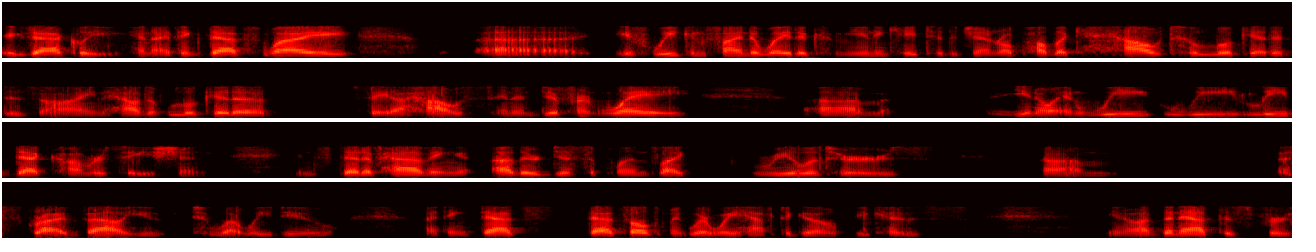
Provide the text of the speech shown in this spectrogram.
Exactly. And I think that's why uh, if we can find a way to communicate to the general public how to look at a design, how to look at a, say, a house in a different way, um, you know, and we we lead that conversation instead of having other disciplines like realtors um, ascribe value to what we do. I think that's that's ultimately where we have to go because you know I've been at this for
